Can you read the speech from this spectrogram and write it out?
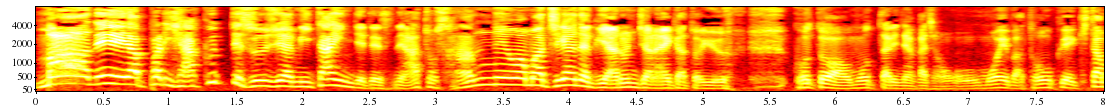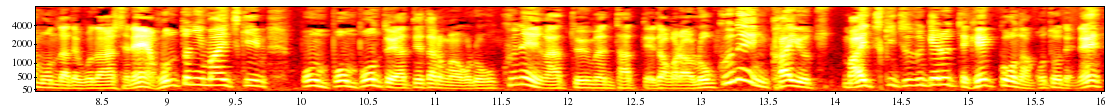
まあね、やっぱり100って数字は見たいんでですね、あと3年は間違いなくやるんじゃないかという ことは思ったりなんかじゃ思えば遠くへ来たもんだでございましてね、本当に毎月ポンポンポンとやってたのが6年あっという間に経って、だから6年回を毎月続けるって結構なことでね、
